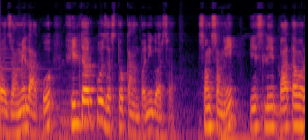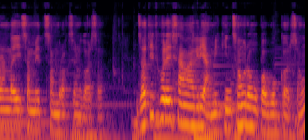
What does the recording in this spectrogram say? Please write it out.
र झमेलाको फिल्टरको जस्तो काम पनि गर्छ। सँगसँगै यसले वातावरणलाई समेत संरक्षण गर्छ। जति थोरै सामग्री हामी किन्छौँ र उपभोग गर्छौँ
